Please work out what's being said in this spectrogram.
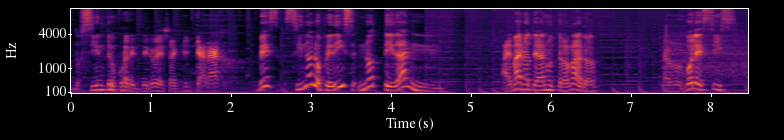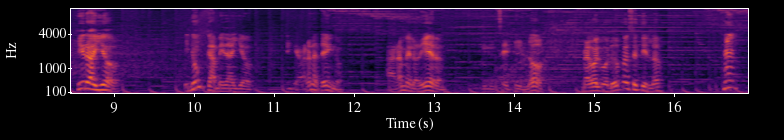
249 ya, qué carajo. ¿Ves? Si no lo pedís, no te dan... Además no te dan ultra raro. Vos le decís, quiero yo. Y nunca me da yo. Y ahora la tengo. Ahora me lo dieron. Y se tildó. Me hago el boludo, pero se tildó.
